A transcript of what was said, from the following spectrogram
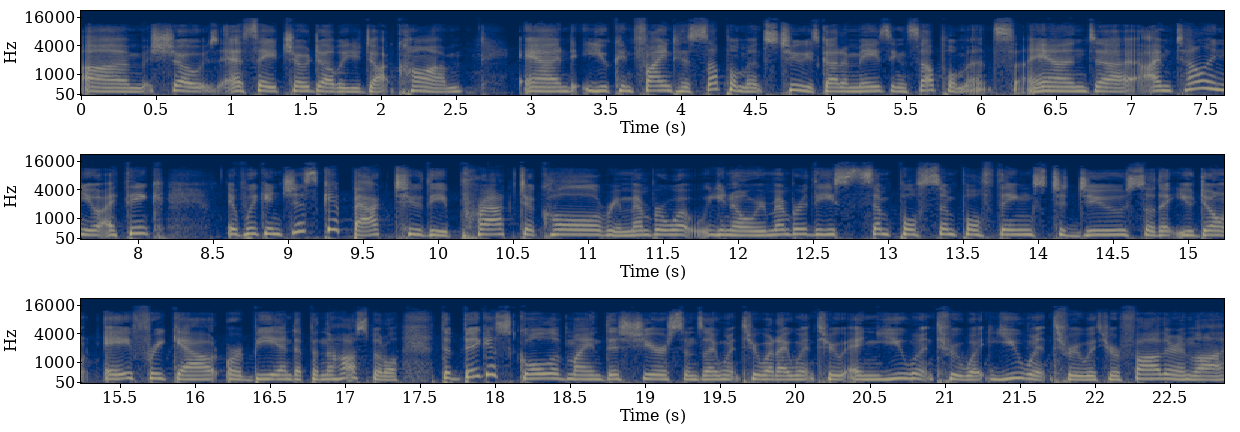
um, shows, show.com. And you can find his supplements too. He's got amazing supplements. And uh, I'm telling you, I think if we can just get back to the practical, remember what, you know, remember these simple, simple things to do so that you don't A, freak out or B, end up in the hospital. The biggest goal of mine this year, since I went through what I went through and you went through what you went through with your father in law,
